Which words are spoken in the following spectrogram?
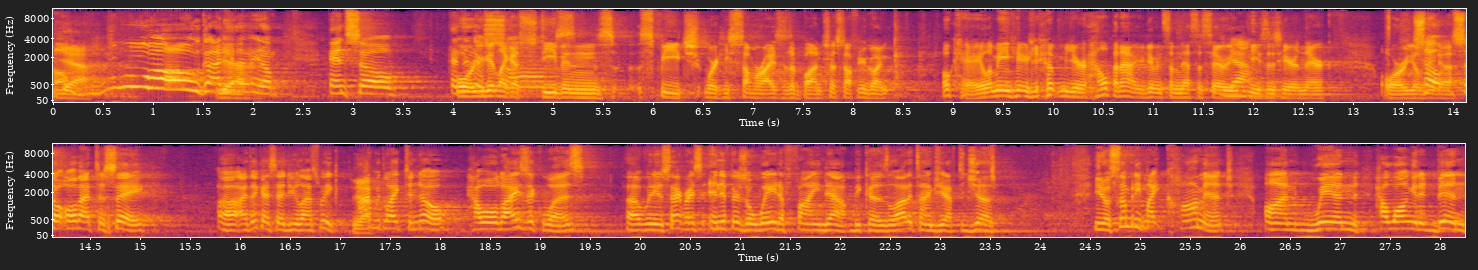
oh, yeah. Whoa, God, yeah. you know. And so. And or you get like a Stephen's speech where he summarizes a bunch of stuff, and you're going, okay, let me hear you. You're helping out. You're giving some necessary Yeah. pieces here and there, or you'll So, a. so all that to say, uh, I think I said to you last week, Yeah. I would like to know how old Isaac was uh, when he was sacrificed, and if there's a way to find out, because a lot of times you have to just, you know, somebody might comment on when, how long it had been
